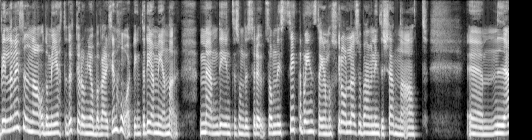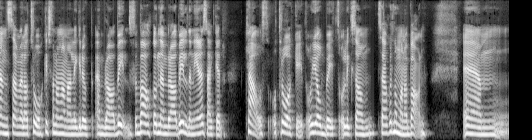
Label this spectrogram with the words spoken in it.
Bilderna är fina och de är jätteduktiga och de jobbar verkligen hårt. Det är inte det jag menar. Men det är inte som det ser ut. Så om ni sitter på Instagram och scrollar så behöver ni inte känna att eh, ni är ensamma eller har tråkigt för någon annan lägger upp en bra bild. För bakom den bra bilden är det säkert kaos och tråkigt och jobbigt. och liksom, Särskilt om man har barn. Um,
